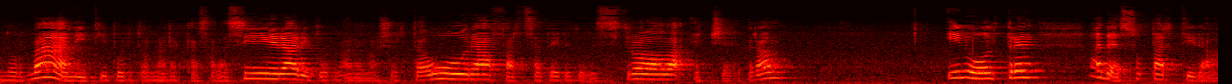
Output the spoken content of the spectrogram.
normali, tipo ritornare a casa la sera, ritornare a una certa ora, far sapere dove si trova, eccetera. Inoltre adesso partirà,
